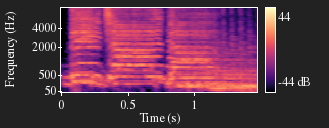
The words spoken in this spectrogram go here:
Bijada.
